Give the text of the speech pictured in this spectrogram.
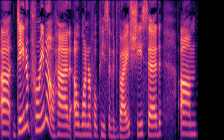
Uh, Dana Perino had a wonderful piece of advice. She said, um,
